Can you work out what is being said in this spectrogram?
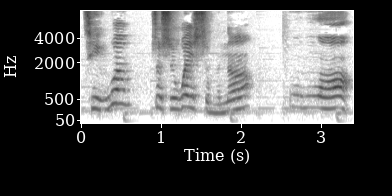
请问这是为什么呢？我，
